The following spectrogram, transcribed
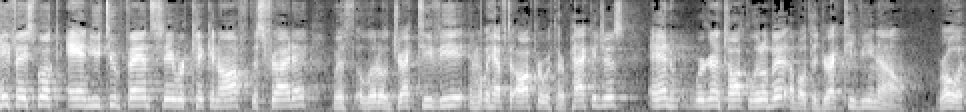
Hey Facebook and YouTube fans, today we're kicking off this Friday with a little DirecTV and what we have to offer with our packages and we're going to talk a little bit about the DirecTV Now. Roll it.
